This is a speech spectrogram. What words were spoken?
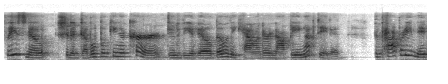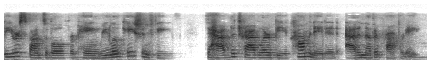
Please note, should a double booking occur due to the availability calendar not being updated, the property may be responsible for paying relocation fees to have the traveler be accommodated at another property.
